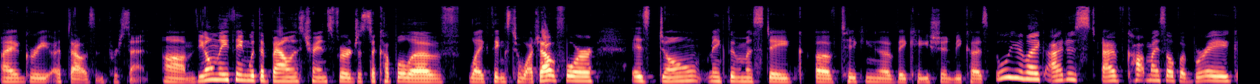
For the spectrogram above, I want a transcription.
I agree a thousand percent. Um, the only thing with the balance transfer, just a couple of like things to watch out for, is don't make the mistake of taking a vacation because oh, you're like I just I've caught myself a break.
